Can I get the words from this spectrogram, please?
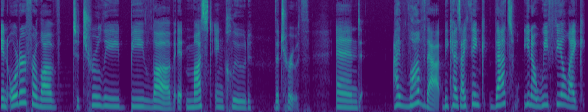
in order for love to truly be love, it must include the truth, and I love that because I think that's you know we feel like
